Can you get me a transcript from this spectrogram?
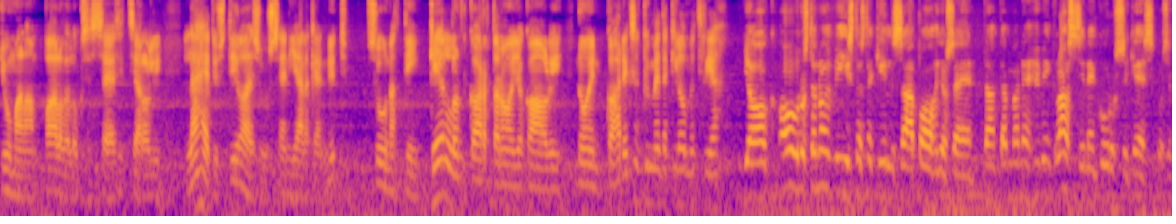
Jumalan palveluksessa ja sitten siellä oli lähetystilaisuus sen jälkeen. Nyt suunnattiin kellon kartanoon, joka oli noin 80 kilometriä. Joo, Oulusta noin 15 kilsaa pohjoiseen. Tämä on tämmöinen hyvin klassinen kurssikeskus.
